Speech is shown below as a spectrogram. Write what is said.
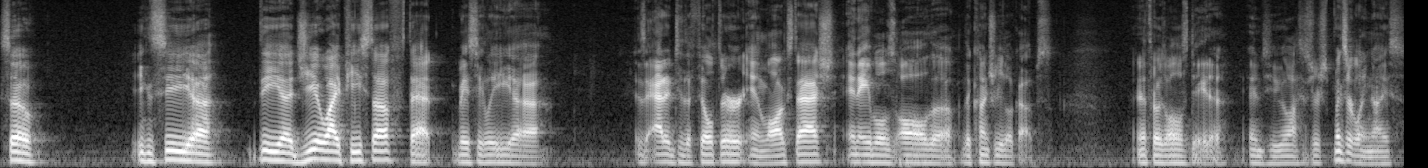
So you can see uh, the uh, GeoIP stuff that basically uh, is added to the filter in Logstash enables all the, the country lookups. And it throws all this data into Elasticsearch. Makes it really nice.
